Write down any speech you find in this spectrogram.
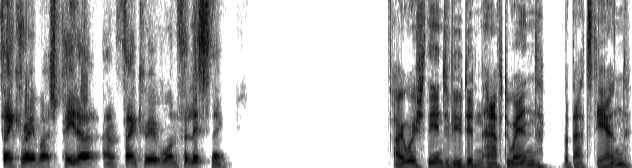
Thank you very much, Peter, and thank you everyone for listening. I wish the interview didn't have to end, but that's the end.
